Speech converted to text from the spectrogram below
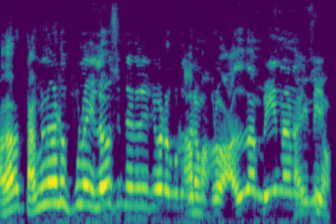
அதாவது தமிழ்நாடு ஃபுல்லா இலவச டெலிவரியோட கொடுக்குறோம். ப்ரோ அதுதான் மெயினான விஷயம்.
